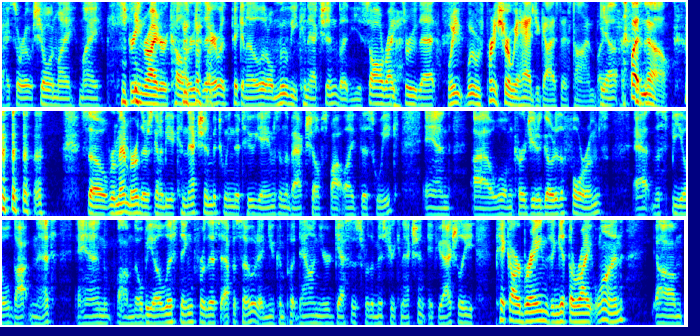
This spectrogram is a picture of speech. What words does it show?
I sort of was showing my my screenwriter colors there with picking a little movie connection, but you saw right through that. We, we were pretty sure we had you guys this time, but, Yeah. but no. So remember, there's going to be a connection between the two games in the back shelf spotlight this week, and uh, we'll encourage you to go to the forums at thespiel.net, and um, there'll be a listing for this episode, and you can put down your guesses for the mystery connection. If you actually pick our brains and get the right one, um,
